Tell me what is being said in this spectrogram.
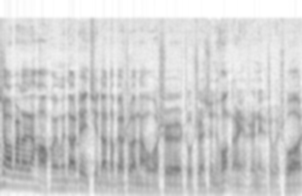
小伙伴，大家好，欢迎回到这一期的大标车呢，我是主持人薛俊峰，当然也是那个只会说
